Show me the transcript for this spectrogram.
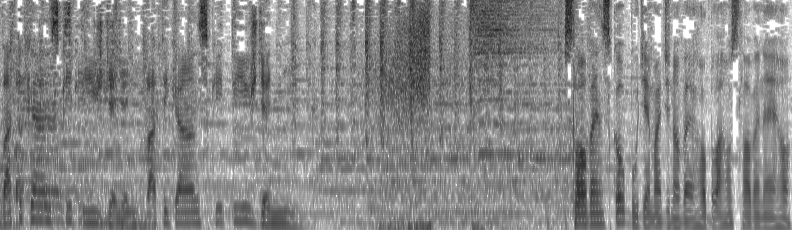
Vatikánsky týždenník. Vatikánsky týždenník. Slovensko bude mať nového blahoslaveného.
